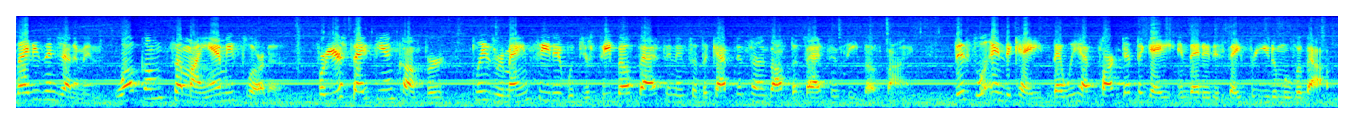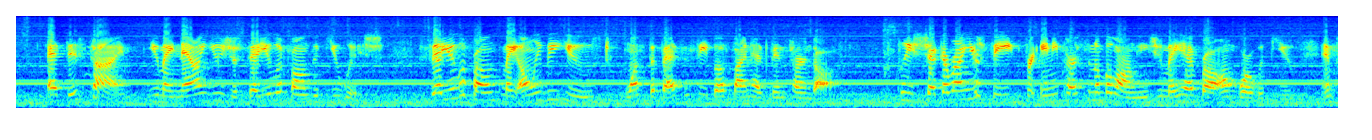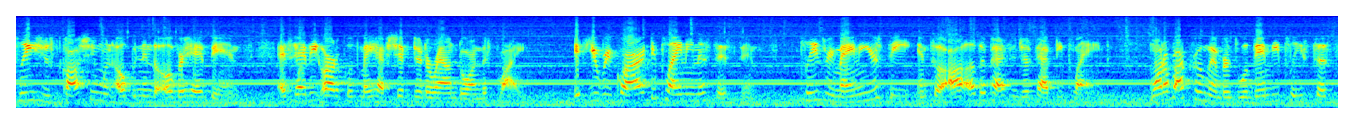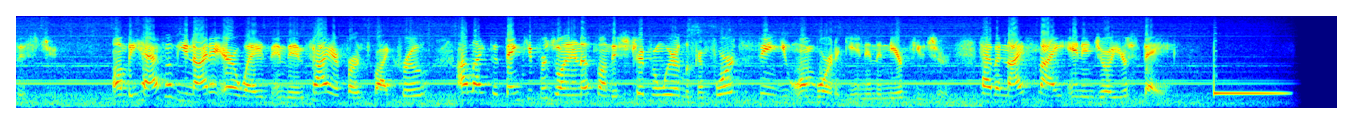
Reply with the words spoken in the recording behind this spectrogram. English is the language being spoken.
Ladies and gentlemen, welcome to Miami, Florida. For your safety and comfort, please remain seated with your seatbelt fastened until the captain turns off the fasten seatbelt sign. This will indicate that we have parked at the gate and that it is safe for you to move about. At this time, you may now use your cellular phones if you wish. Cellular phones may only be used once the fasten seatbelt sign has been turned off. Please check around your seat for any personal belongings you may have brought on board with you, and please use caution when opening the overhead bins, as heavy articles may have shifted around during the flight. If you require deplaning assistance, please remain in your seat until all other passengers have deplaned. One of our crew members will then be pleased to assist you. On behalf of United Airwaves and the entire First Flight crew, I'd like to thank you for joining us on this trip and we are looking forward to seeing you on board again in the near future. Have a nice night and enjoy your stay.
